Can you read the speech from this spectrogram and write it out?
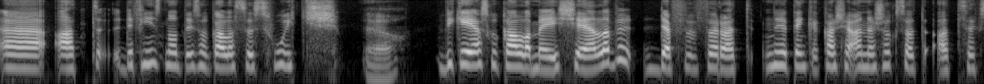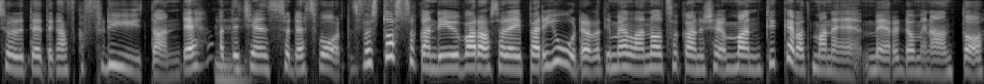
Eh, att det finns något som kallas för switch Ja. vilket jag skulle kalla mig själv, därför för att när jag tänker kanske annars också att, att sexualitet är ganska flytande, att Mm. det känns sådär svårt. Förstås så kan det ju vara så där i perioder att emellanåt så kanske man tycker att man är mer dominant och,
